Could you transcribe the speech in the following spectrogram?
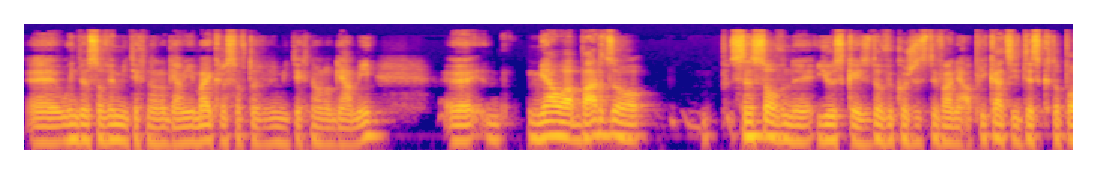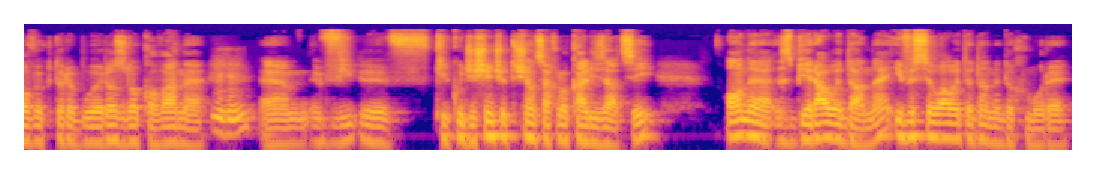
e, Windowsowymi technologiami, Microsoftowymi technologiami. E, miała bardzo sensowny use case do wykorzystywania aplikacji desktopowych, które były rozlokowane mhm. w, w kilkudziesięciu tysiącach lokalizacji. One zbierały dane i wysyłały te dane do chmury,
